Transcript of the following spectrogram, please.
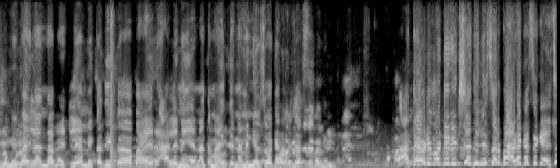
म-. पहिल्यांदा भेटले मी कधी क- बाहेर आले नाहीये ना तर माहिती नाही मी न्यूज वगैरे जास्त? बघत नाही. आता एवढी मोठी रिक्षा दिली सर भाडं कसं घ्यायचं?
